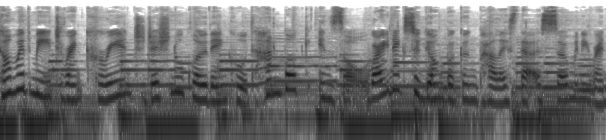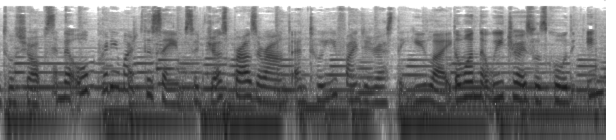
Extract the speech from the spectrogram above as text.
Come with me to rent Korean traditional clothing called Hanbok in Seoul. Right next to Gyeongbokgung Palace, there are so many rental shops and they're all pretty much the same, so just browse around until you find a dress that you like. The one that we chose was called In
